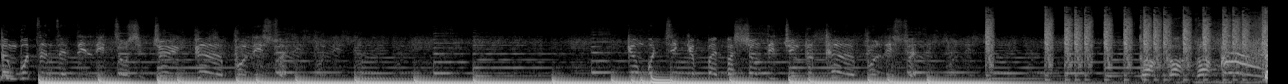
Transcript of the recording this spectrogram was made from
等我站在地里就是军哥不离水，跟我几个拜把兄弟军歌课不离水。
